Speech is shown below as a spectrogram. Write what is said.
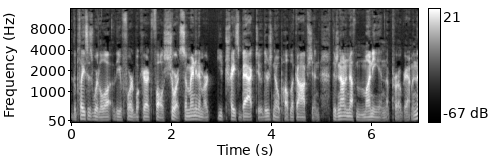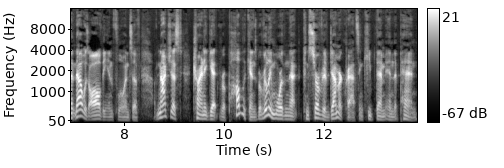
the places where the law, the Affordable Care Act falls short. So many of them are you trace back to there's no public option, there's not enough money in the program, and that, that was all the influence of not just trying to get Republicans, but really more than that, conservative Democrats and keep them in the pen.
